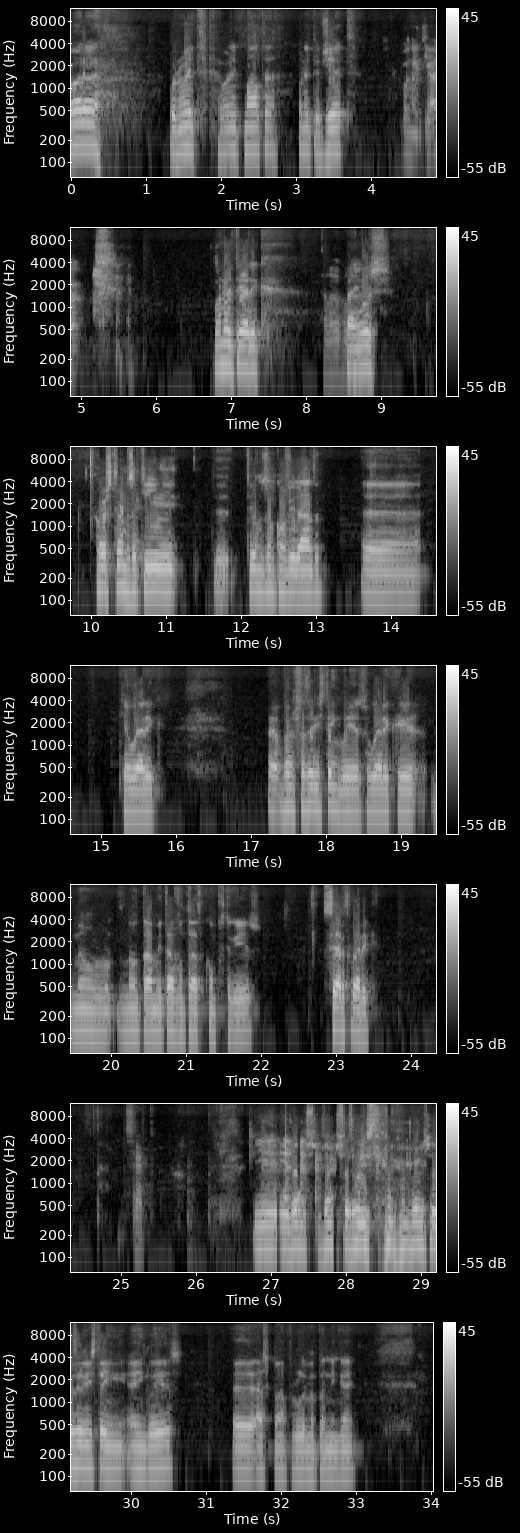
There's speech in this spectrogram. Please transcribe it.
Ora, boa noite, boa noite malta, boa noite Avjet. Boa noite, Tiago. Boa noite, Eric. Hello, hello. Bem, hoje, hoje temos aqui eh, temos um convidado eh, que é o Eric. Eh, vamos fazer isto em inglês. O Eric não, não está muito à vontade com português. Certo, Eric? Certo. E vamos, vamos fazer isto, vamos fazer isto em, em inglês. Eh, acho que não há problema para ninguém.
